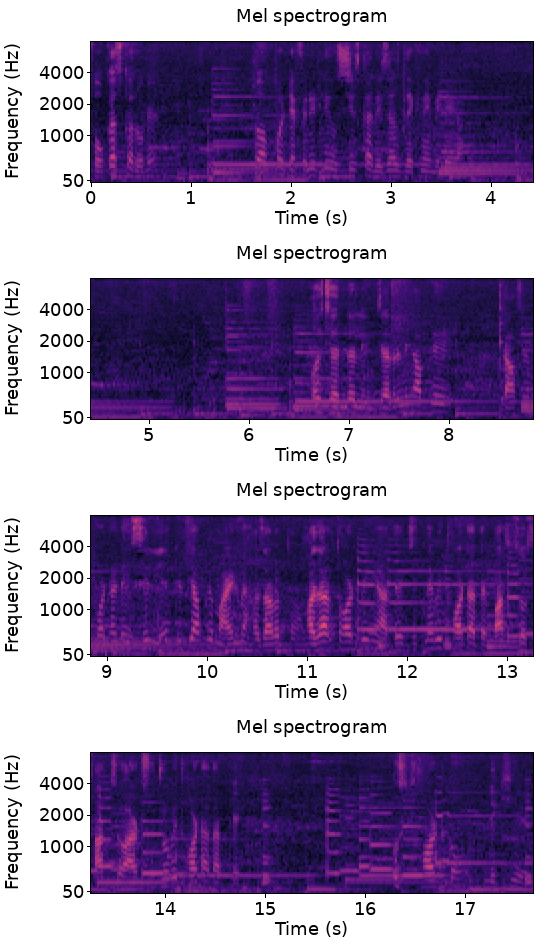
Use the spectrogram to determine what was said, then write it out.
फोकस करोगे तो आपको डेफिनेटली उस चीज़ का रिज़ल्ट देखने मिलेगा। और जर्नलिंग जर्नलिंग आपके काफ़ी इंपॉर्टेंट है इसीलिए क्योंकि आपके माइंड में हज़ारों, हज़ार थॉट भी नहीं आते। जितने भी थॉट आते हैं, पाँच सौ, सात सौ, आठ सौ, जो भी थॉट आता है आपके उस थॉट को लिखिए।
